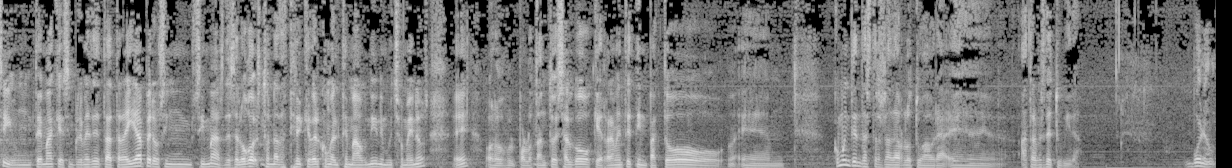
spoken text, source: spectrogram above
Sí, un tema que simplemente te atraía, pero sin, sin más. Desde luego, esto nada tiene que ver con el tema OVNI, ni mucho menos. ¿eh? por lo tanto, es algo que realmente te impactó. Eh, ¿Cómo intentas trasladarlo tú ahora eh, a través de tu vida? Bueno,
